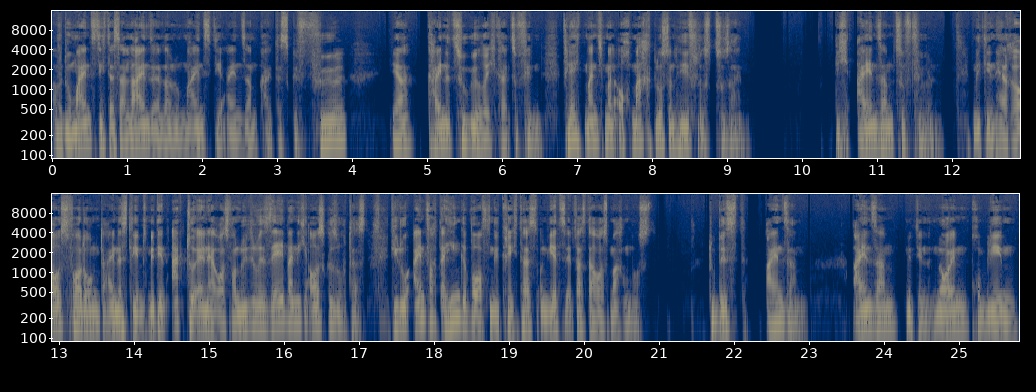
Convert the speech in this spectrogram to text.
Aber du meinst nicht das Alleinsein, sondern du meinst die Einsamkeit, das Gefühl, ja, keine Zugehörigkeit zu finden. Vielleicht manchmal auch machtlos und hilflos zu sein. Dich einsam zu fühlen. Mit den Herausforderungen deines Lebens, mit den aktuellen Herausforderungen, die du selber nicht ausgesucht hast, die du einfach dahin geworfen gekriegt hast und jetzt etwas daraus machen musst. Du bist einsam. Einsam mit den neuen Problemen,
